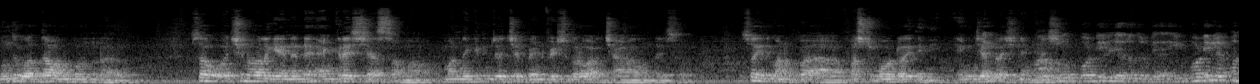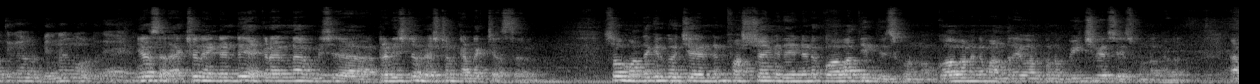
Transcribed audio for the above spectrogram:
ముందుకు వద్దాం అనుకుంటున్నారు. సో వచ్చిన వాళ్ళకి ఏంటంటే ఎంకరేజ్ చేస్తాం మనం. మన దగ్గర నుంచి వచ్చే బెనిఫిట్స్ కూడా వాళ్ళకి చాలా ఉన్నాయి సో సో ఇది మన ఫస్ట్ మోటో ఇది. ఇది యంగ్ జనరేషన్ ఎంకరేజ్. పోటీలు జరుగుతుంటాయి ఈ పోటీలో కొత్తగా ఏమైనా భిన్నంగా ఉంటుందా? యా సార్ యాక్చువల్ ఏంటంటే ఎక్కడైనా ట్రెడిషనల్ వెస్టర్న్ కండక్ట్ చేస్తారు. సో మన దగ్గరికి వచ్చే ఏంటంటే ఫస్ట్ టైం ఇది ఏంటంటే గోవా థీమ్ తీసుకున్నాం. గోవా అనగా మన అందరం ఏమనుకున్నాం? బీచ్ వేర్స్ వేసుకున్నాం కదా. ఆ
